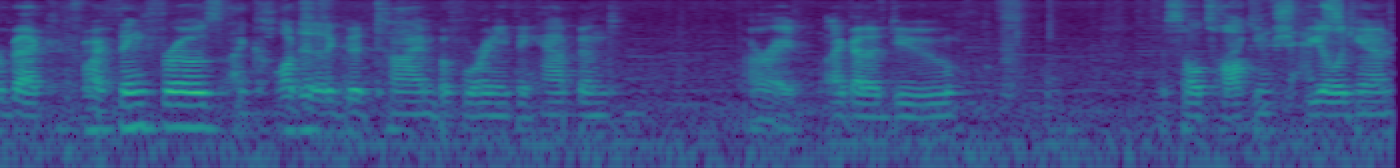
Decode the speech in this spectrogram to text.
we're back. Oh, my thing froze. I caught it at a good time before anything happened. Alright, I gotta do this whole talking spiel again.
